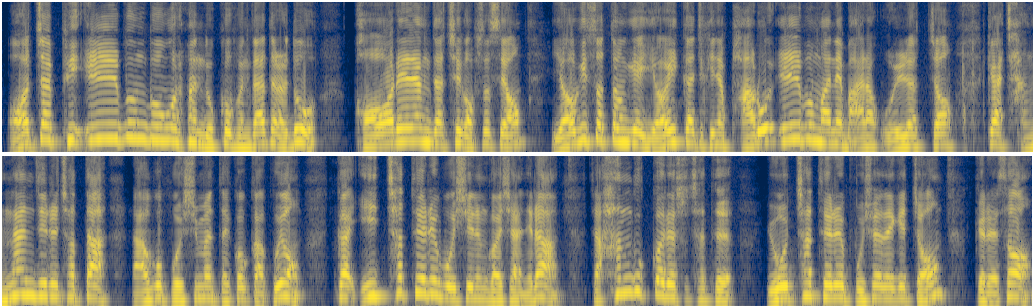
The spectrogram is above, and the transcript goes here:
어차피 1분 봉으로만 놓고 본다 하더라도 거래량 자체가 없었어요. 여기 있었던 게 여기까지 그냥 바로 1분 만에 말아 올렸죠. 그러니까 장난질을 쳤다라고 보시면 될 것 같고요. 그러니까 이 차트를 보시는 것이 아니라 자, 한국거래소 차트 요 차트를 보셔야 되겠죠. 그래서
